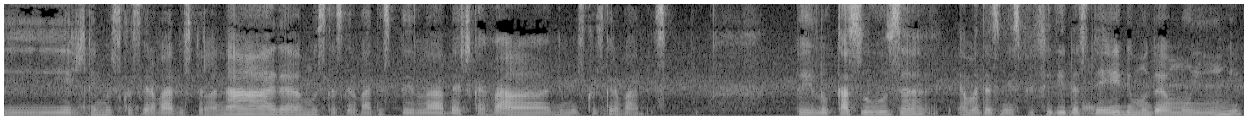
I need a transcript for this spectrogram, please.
E ele tem músicas gravadas pela Nara, músicas gravadas pela Beth Carvalho, músicas gravadas pelo Cazuza, é uma das minhas preferidas dele, O Mundo é um Moinho.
